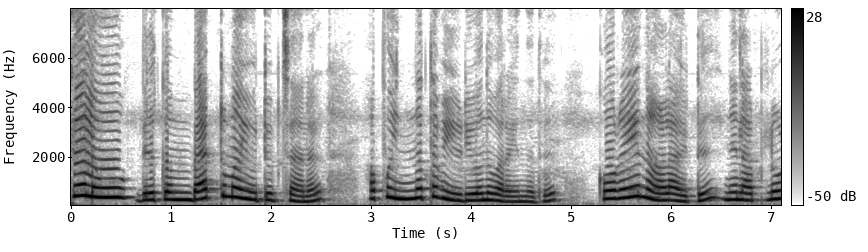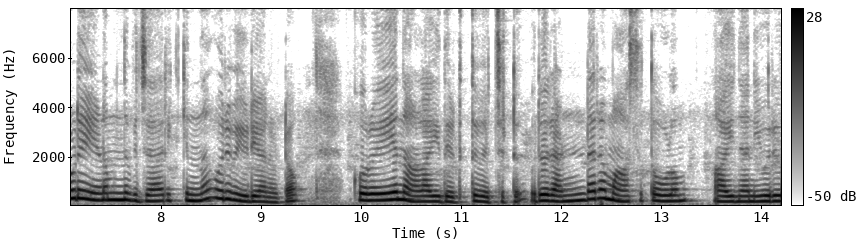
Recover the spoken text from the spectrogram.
Hello welcome back to my YouTube channel അപ്പോൾ ഇന്നത്തെ വീഡിയോ എന്ന് പറയുന്നത് കുറേ നാളായിട്ട് ഞാൻ അപ്ലോഡ് ചെയ്യണം എന്ന് വിചാരിക്കുന്ന ഒരു വീഡിയോ ആണ് കേട്ടോ. കുറേ നാളായി ഇത് എടുത്തു വെച്ചിട്ട്. ഒരു രണ്ടര മാസത്തോളം ആയി ഞാൻ ഈ ഒരു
